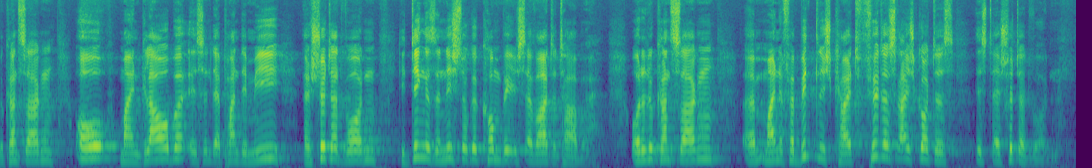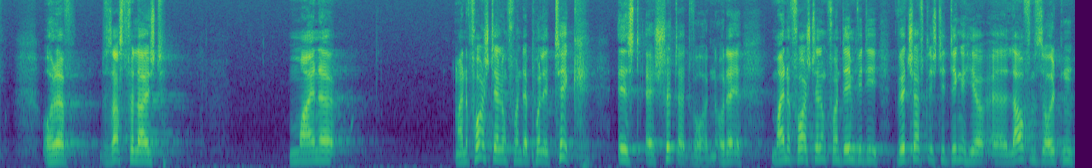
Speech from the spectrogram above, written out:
Du kannst sagen, oh, mein Glaube ist in der Pandemie erschüttert worden, die Dinge sind nicht so gekommen, wie ich es erwartet habe. Oder du kannst sagen, ähm, meine Verbindlichkeit für das Reich Gottes ist erschüttert worden. Oder du sagst vielleicht, meine, meine Vorstellung von der Politik ist erschüttert worden. Oder meine Vorstellung von dem, wie die wirtschaftlich die Dinge hier äh, laufen sollten,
